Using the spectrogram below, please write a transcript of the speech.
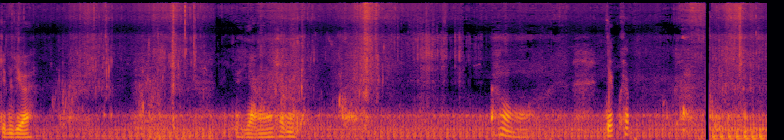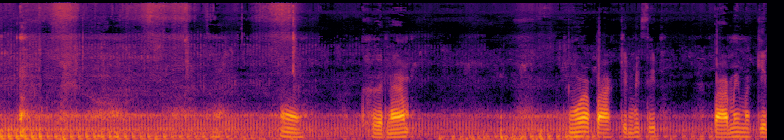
กินเหยื่อจะยังนะครับนี่โอ้เจ็บครับโอ้เขินน้ำถึงว่าปลากินไม่ติด ปลาไม่มากิน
